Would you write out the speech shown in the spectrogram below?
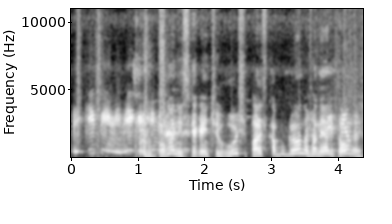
Equipe inimiga eliminada. Ô, maninho, você quer que a gente rush? Para de ficar bugando a janela então, velho.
